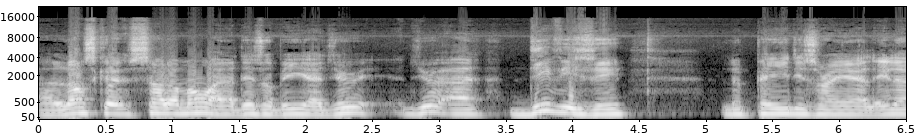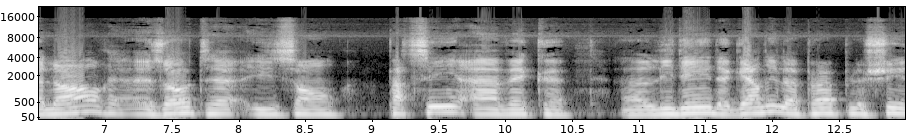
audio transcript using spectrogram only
lorsque Salomon a désobéi à Dieu, Dieu a divisé le pays d'Israël. Et le nord, eux autres, ils sont partis avec l'idée de garder le peuple chez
